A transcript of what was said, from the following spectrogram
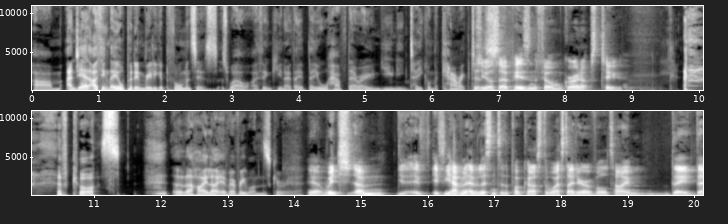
Um, and yeah, I think they all put in really good performances as well. I think you know they they all have their own unique take on the characters. She also appears in the film Grown Ups too. of course. the highlight of everyone's career. Yeah, which um, you know, if if you haven't ever listened to the podcast, the worst idea of all time, they they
